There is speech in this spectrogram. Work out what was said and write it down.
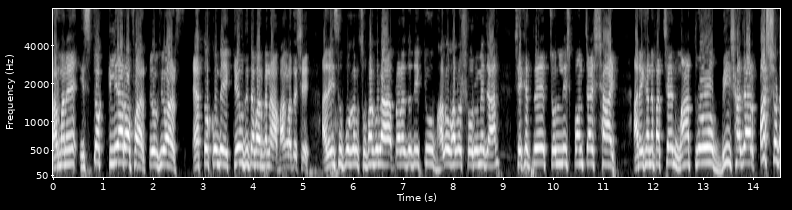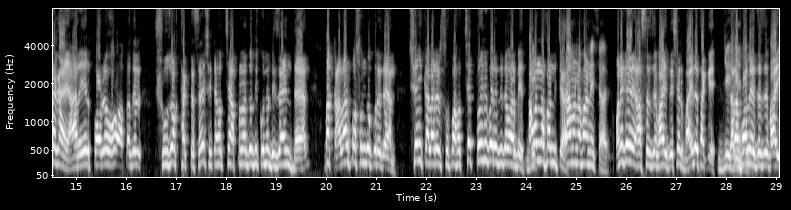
তার মানে স্টক ক্লিয়ার অফার প্রিয় ভিউয়ার্স এত কমে কেউ দিতে পারবে না বাংলাদেশে। আর এই সোফাগুলো আপনারা যদি একটু ভালো ভালো শোরুমে যান সেক্ষেত্রে চল্লিশ পঞ্চাশ ষাট আর এখানে পাচ্ছেন মাত্র বিশ হাজার পাঁচশো টাকায়। আর এর পরেও আপনাদের সুযোগ থাকতেছে সেটা হচ্ছে আপনারা যদি কোনো ডিজাইন দেন বা কালার পছন্দ করে দেন সেই কালারের সোফা হচ্ছে তৈরি করে দিতে পারবে। তামান্না ফার্নিচার। তামান্না ফার্নিচার। অনেকে আছে যে ভাই দেশের বাইরে থাকে যারা। বলে যে যে ভাই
